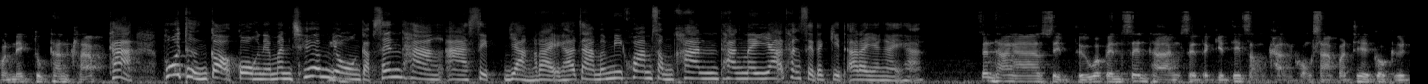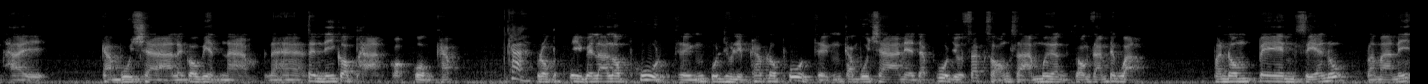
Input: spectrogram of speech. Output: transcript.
คอนเน็กทุกท่านครับ ค่ะ พูดถึงเกาะกงเนี่ยมันเชื่อมโยงกับเส้นทางอาสิบอย่างไรคะอาจารย์มันมีความสำคัญทางนัยยะทางเศรษฐกิจอะไรยังไงคะเส้นทางอาสิบถือว่าเป็นเส้นทางเศรษฐกิจที่สำคัญของสามประเทศก็คือไทย กัมพูชาและก็เวียดนามนะฮะเส้นนี้ก็ผ่านเกาะกงครับค่ะ ปกติเวลาเราพูดถึงคุณทิวลิปครับ เราพูดถึงกัมพูชาเนี่ยจะพูดอยู่สักสองสามเมืองสองสามจังหวัด พนมเปญเสียนุประมาณนี้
